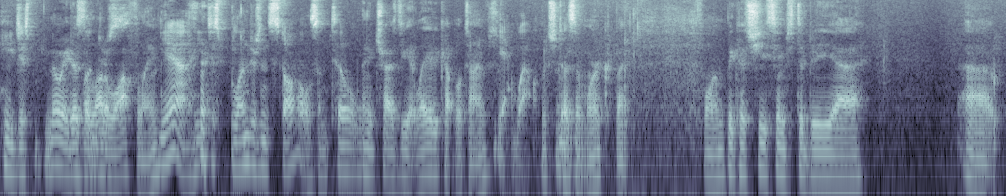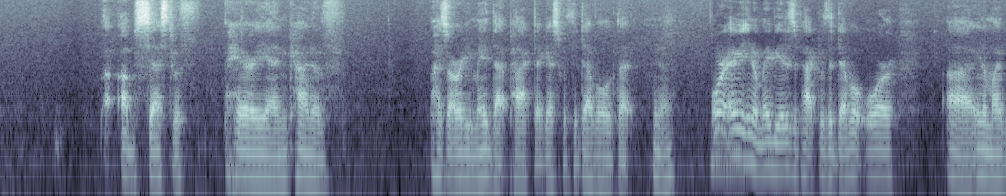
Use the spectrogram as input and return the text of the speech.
He just No, he does a lot of waffling. Yeah, he just blunders and stalls until And he tries to get laid a couple of times. Yeah, well. which doesn't work, but for him because she seems to be uh, uh, obsessed with Harry and kind of has already made that pact, I guess, with the devil. That you know, or you know, maybe it is a pact with the devil, or uh, you know, my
